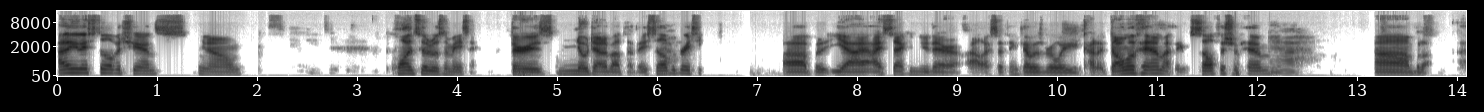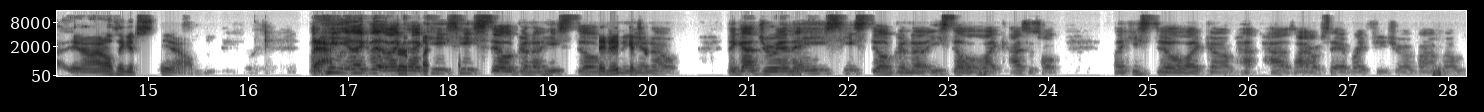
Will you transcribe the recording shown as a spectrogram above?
I think they still have a chance. You know, Juan Soto is amazing. There is no doubt about that. They still have a great team. Uh, but yeah, I, I second you there, Alex. I think that was really kind of dumb of him. I think it was selfish of him. Yeah. Um, but uh, you know, I don't think it's you know Like that. he like like like like- he's he's still gonna he's still They gonna you know they got Drew and he's he's still gonna he still like has his whole like he's still like um ha- has I would say a bright future of um, um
